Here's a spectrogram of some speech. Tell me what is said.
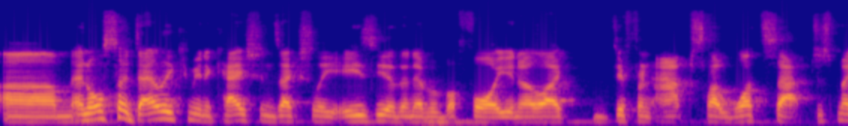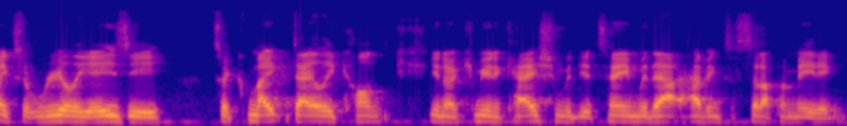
Um, and also daily communication is actually easier than ever before. You know, like different apps like WhatsApp just makes it really easy to make daily con- you know communication with your team without having to set up a meeting,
